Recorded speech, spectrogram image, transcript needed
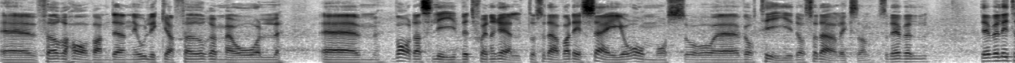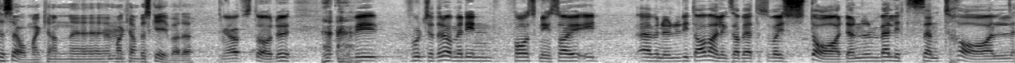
eh, förehavanden, olika föremål, um, vardagslivet generellt och sådär, vad det säger om oss och eh, vår tid och sådär liksom. Så det är väl, det är väl lite så man kan, eh, man kan beskriva det. Jag förstår. Du, vi fortsätter då med din forskning. Så ju, i, även under ditt avhandlingsarbete så var ju staden en väldigt central...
